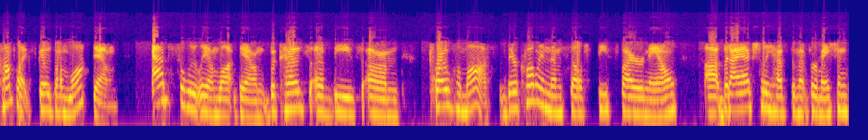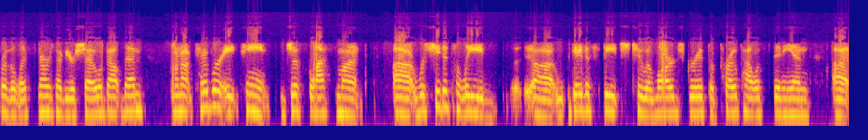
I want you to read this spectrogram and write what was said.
complex goes on lockdown, absolutely on lockdown because of these. Um, pro Hamas. They're calling themselves Ceasefire Now, uh, but I actually have some information for the listeners of your show about them. On October 18th, just last month, uh, Rashida Tlaib uh, gave a speech to a large group of pro Palestinian, uh,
